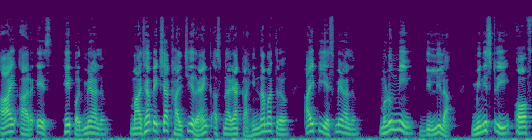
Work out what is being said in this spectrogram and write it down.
आय आर एस हे पद मिळालं. माझ्यापेक्षा खालची रँक असणाऱ्या काहींना मात्र आय पी एस मिळालं. म्हणून मी दिल्लीला मिनिस्ट्री ऑफ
